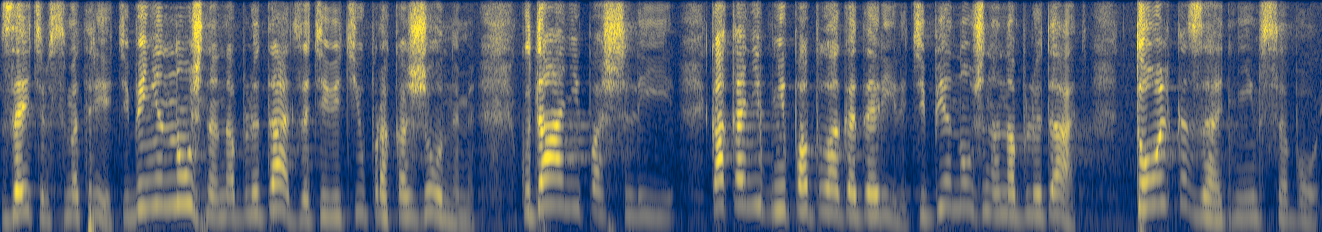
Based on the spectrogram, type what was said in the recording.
за этим смотреть. Тебе не нужно наблюдать за девятью прокаженными. Куда они пошли, как они не поблагодарили. Тебе нужно наблюдать только за одним собой.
